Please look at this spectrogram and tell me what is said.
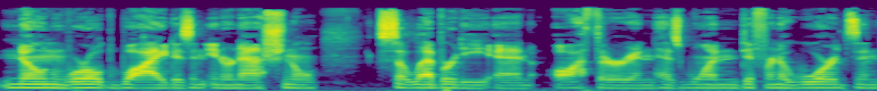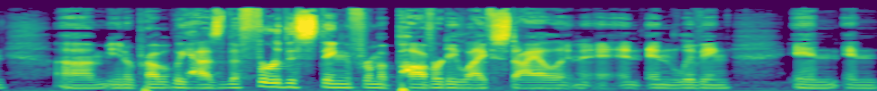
known worldwide as an international celebrity and author and has won different awards and um, you know probably has the furthest thing from a poverty lifestyle and and, and living in in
